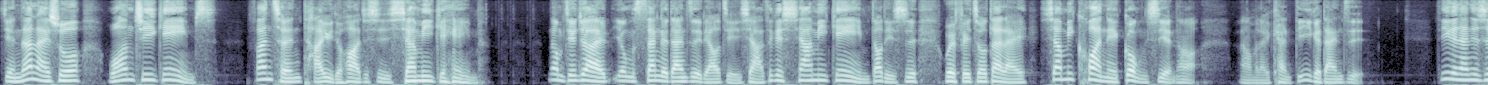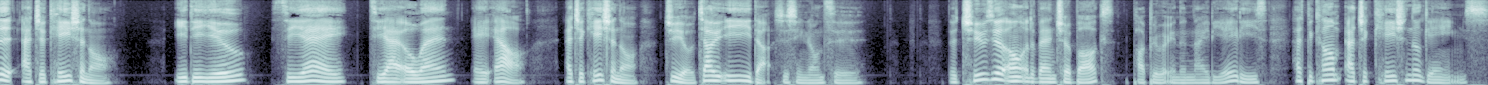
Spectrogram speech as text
简单来说，Wanji Games 翻成台语的话就是虾米 game。那我们今天就来用三个单字了解一下这个虾米 game 到底是为非洲带来虾米款的贡献哈。那我们来看第一个单字，第一个单字是 educational，e d u c a t i o n a l，educational。具有教育意义的是形容词。The Choose Your Own Adventure box, popular in the 1980s, has become educational games.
